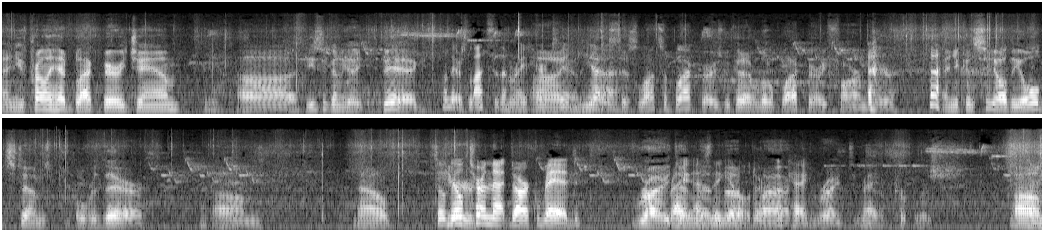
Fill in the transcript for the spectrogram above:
and you've probably had blackberry jam. Uh, these are going to get big. Well, there's lots of them right here Uh, too. yes, Yeah. there's lots of blackberries. We could have a little blackberry farm here. and you can see all the old stems over there. Um, now, So here- they'll turn that dark red. right, Right, and as then, they get older. black, Okay. Right, Right. uh, purplish. Um,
